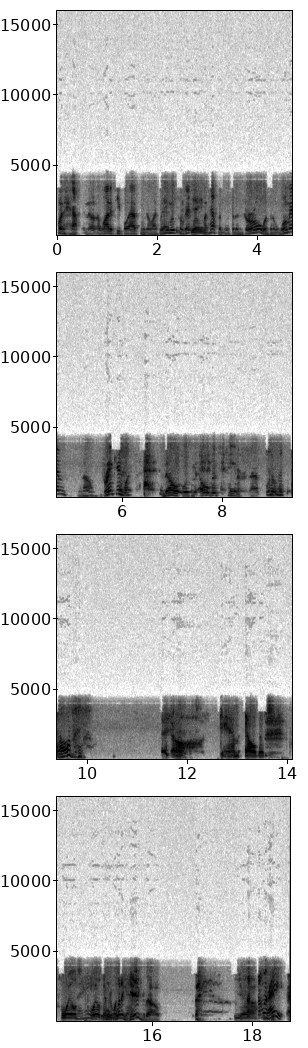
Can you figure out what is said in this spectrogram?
what happened. A, a lot of people ask me, they're like, "When you moved from Vegas, what, happened? Was it a girl? Was it a woman? You know, drinking? What?" No, it was an Elvis painter. That's what It was Elvis. Oh, damn Elvis. Foils, Right. spoils Well, everyone what a again. gig, though. Yeah. Right. I,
